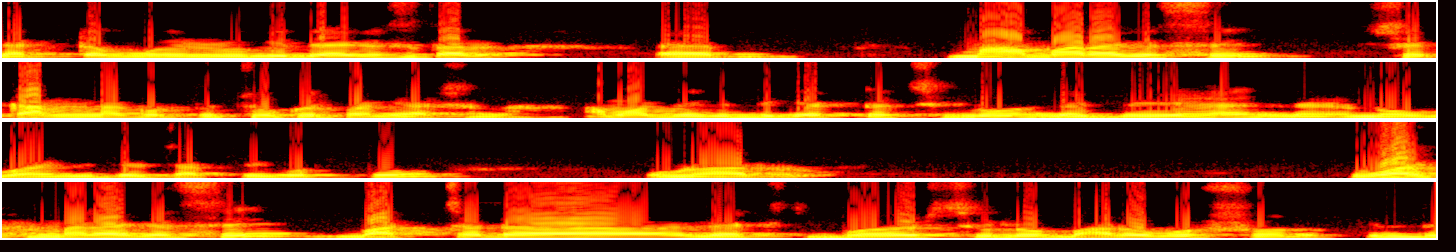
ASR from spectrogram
নেকটা মেয়ের রোগী দেখা গেছে তার মা মারা গেছে, সে কান্না করতে চোখের পানি আসে না। আমাদের এদিকে একটা ছিল হ্যাঁ নৌবাহিনীতে চাকরি করতো। ওনার ওয়াইফ মারা গেছে, বাচ্চাটা বয়স ছিল বারো বছর, কিন্তু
